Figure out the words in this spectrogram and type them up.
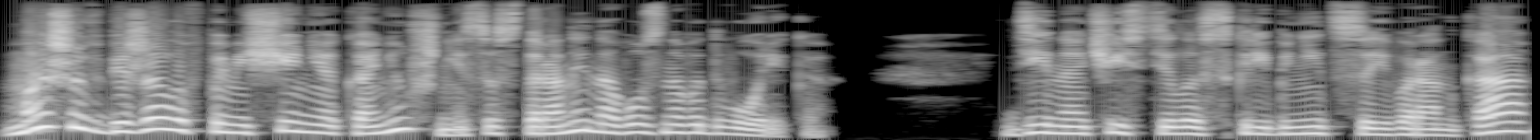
Маша вбежала в помещение конюшни со стороны навозного дворика. Дина очистила скребницы и воронка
